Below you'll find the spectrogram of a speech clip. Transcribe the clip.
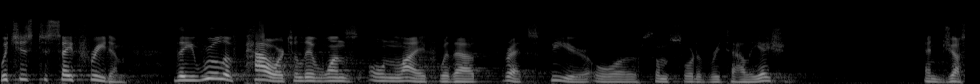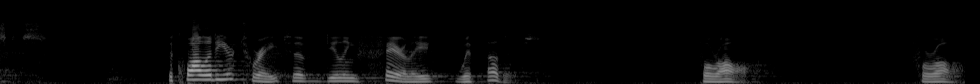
which is to say, freedom, the rule of power to live one's own life without threats, fear, or some sort of retaliation, and justice, the quality or trait of dealing fairly with others, for all, for all.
